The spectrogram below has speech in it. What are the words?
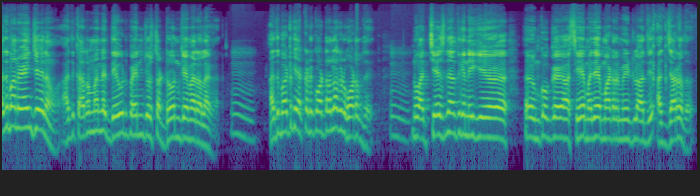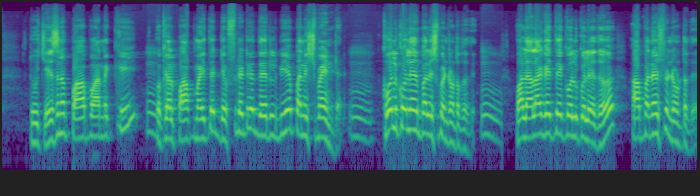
అది మనం ఏం చేయలేం అది కర్మనే దేవుడి పైన చూస్తాడు డ్రోన్ కెమెరా లాగా. అది మటుకు ఎక్కడ కొట్టాలో అక్కడ కొట్టదు. నువ్వు అది చేసినందుకు నీకు ఇంకొక సేమ్ అదే మర్డర్ మీ ఇంట్లో అది అది జరగదు నువ్వు చేసిన పాపానికి ఒకవేళ పాపం అయితే డెఫినెట్గా there will be a punishment. కోలుకోలేని పనిష్మెంట్ ఉంటుంది అది. వాళ్ళు ఎలాగైతే కోలుకోలేదో ఆ పనిష్మెంట్ ఉంటుంది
